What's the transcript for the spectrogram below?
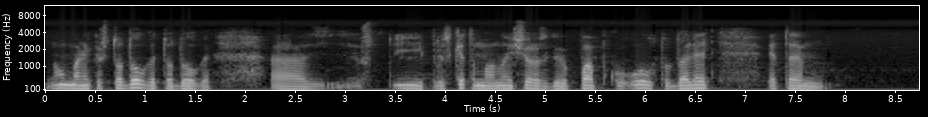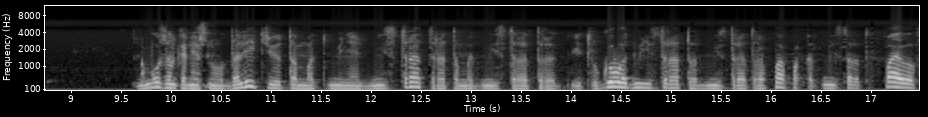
Ну, маленько что долго, то долго. А, и плюс к этому, она еще раз говорю, папку alt удалять, это а можно, конечно, удалить ее там от меня администратора, там администратора и другого администратора, администратора папок, администратора файлов.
